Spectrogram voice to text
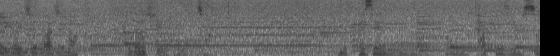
여기가 이제 마지막 화장실이 되겠죠. 근데 폐쇄했네요. 아, 다 폐쇄했어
